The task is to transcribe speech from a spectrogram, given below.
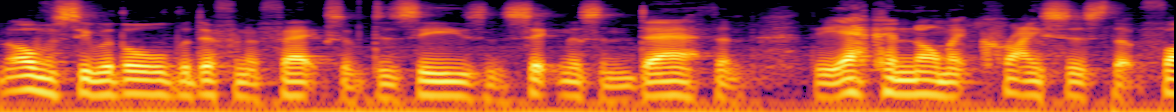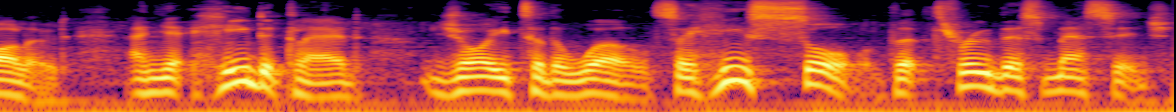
And obviously, with all the different effects of disease and sickness and death and the economic crisis that followed. And yet, he declared joy to the world. So he saw that through this message,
